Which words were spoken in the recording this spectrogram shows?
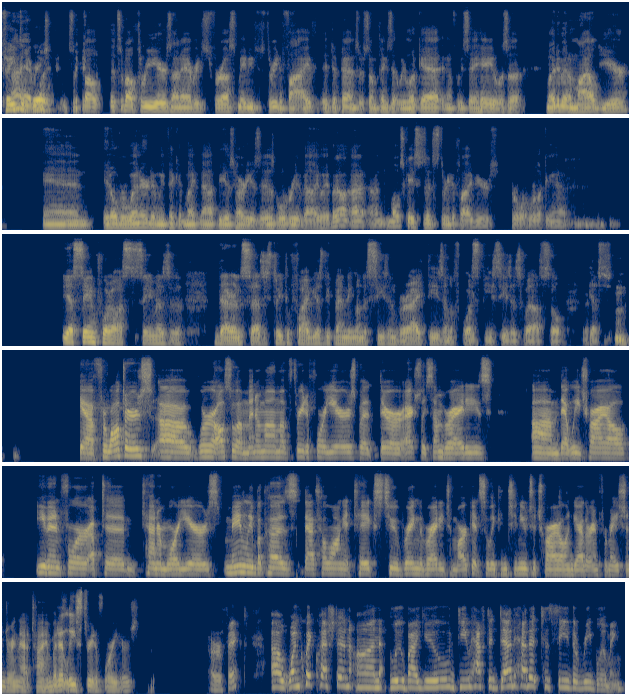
Three on to average, four. it's about it's about three years on average for us, maybe three to five. It depends. There's some things that we look at, and if we say, hey, it was a might have been a mild year and it overwintered, and we think it might not be as hardy as it is, we'll reevaluate. But I, in most cases, it's three to five years for what we're looking at. Yeah, same for us. Same as uh, Darren says, it's three to five years, depending on the season varieties and of course species as well. So yes. Yeah, for Walters, uh, we're also a minimum of three to four years, but there are actually some varieties um, that we trial even for up to 10 or more years, mainly because that's how long it takes to bring the variety to market. So we continue to trial and gather information during that time, but at least three to four years. Perfect. Uh, one quick question on Blue By You. Do you have to deadhead it to see the reblooming?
